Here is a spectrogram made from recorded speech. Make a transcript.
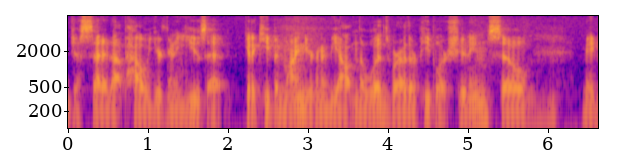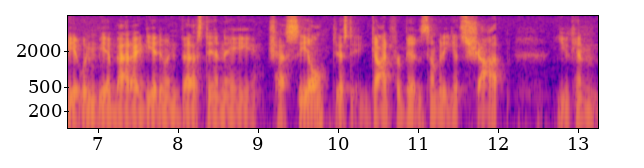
just set it up how you're going to use it. You got to keep in mind you're going to be out in the woods where other people are shooting, so maybe it wouldn't be a bad idea to invest in a chest seal. Just God forbid somebody gets shot, you can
